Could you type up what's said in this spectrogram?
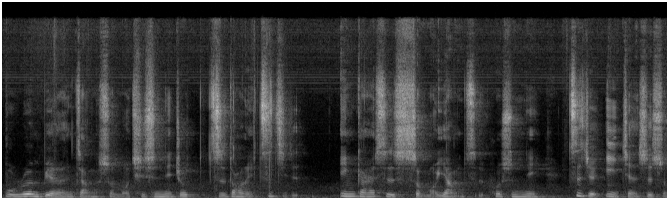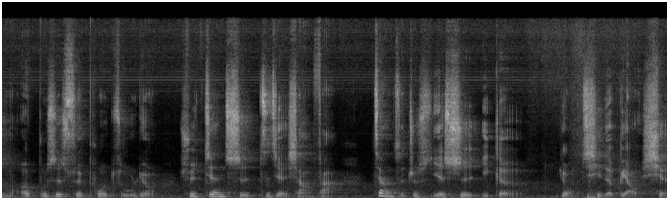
不论别人讲什么，其实你就知道你自己应该是什么样子，或是你自己的意见是什么，而不是随波逐流去坚持自己的想法。这样子就是也是一个勇气的表现。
